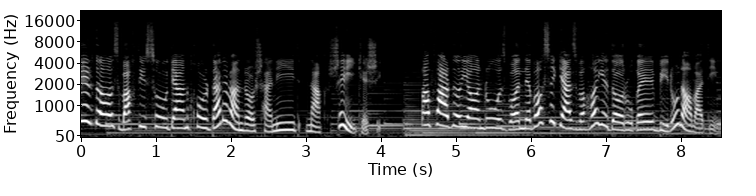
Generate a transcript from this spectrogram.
مرداز وقتی سوگند خوردن من را شنید نقشه ای کشید. و فردای آن روز با لباس گزبه های داروغه بیرون آمدیم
